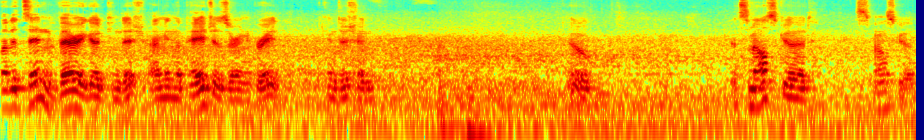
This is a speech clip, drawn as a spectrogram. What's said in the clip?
but it's in very good condition. I mean, the pages are in great condition. Ooh. It smells good. It smells good.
